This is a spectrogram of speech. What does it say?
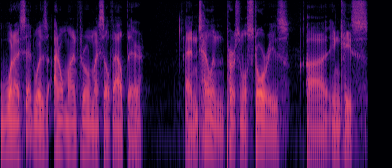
what I said was I don't mind throwing myself out there and telling personal stories uh, in case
